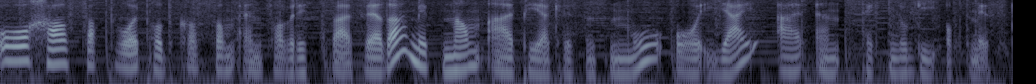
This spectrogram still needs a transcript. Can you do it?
og har satt vår podkast som en favoritt hver fredag. Mitt navn er Pia Christensen Moe, og jeg er en teknologioptimist.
